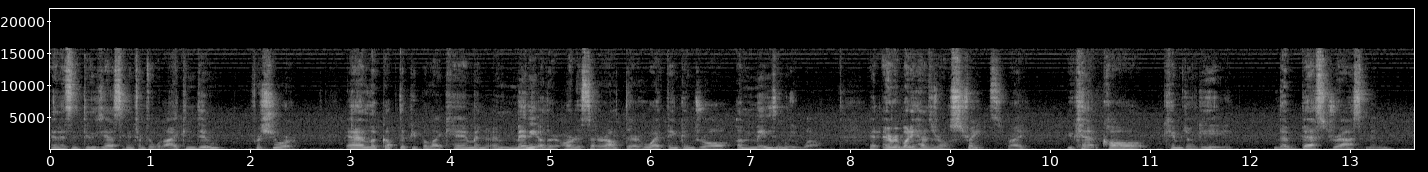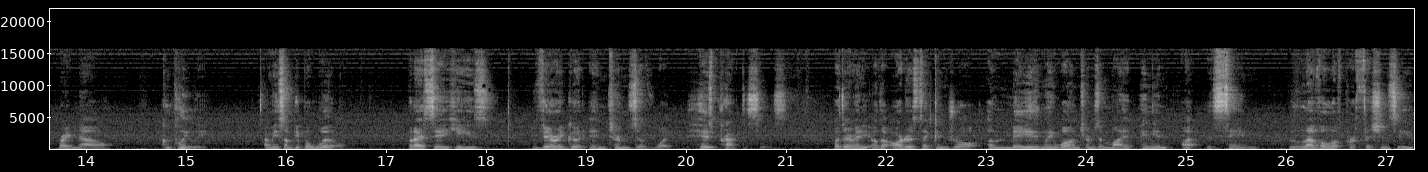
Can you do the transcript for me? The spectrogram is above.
and as enthusiastic in terms of what I can do? For sure. And I look up to people like him and, and many other artists that are out there who I think can draw amazingly well. And everybody has their own strengths, right? You can't call Kim Jung Gi the best draftsman right now completely. I mean, some people will. But I say he's very good in terms of what his practice is. But there are many other artists that can draw amazingly well in terms of my opinion at the same level of proficiency,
